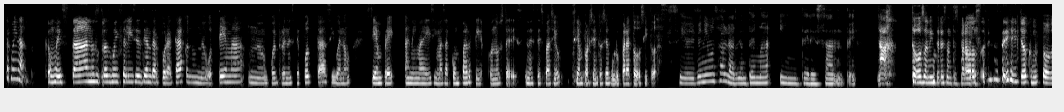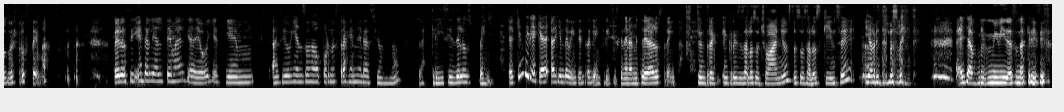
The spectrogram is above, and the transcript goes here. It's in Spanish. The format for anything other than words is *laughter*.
Terminando. ¿Cómo están? Nosotras muy felices de andar por acá con un nuevo tema, un nuevo encuentro en este podcast y bueno, siempre animadísimas a compartir con ustedes en este espacio 100% seguro para todos y todas. Sí, hoy venimos a hablar de un tema interesante. Ah, todos son interesantes para mí. *laughs* Sí, yo como todos nuestros temas. *laughs* Pero sí, en realidad el tema del día de hoy es bien, ha sido bien sonado por nuestra generación, ¿no? La crisis de los 20. ¿A quién diría que alguien de 20 entraría en crisis? Generalmente era a los 30. Yo entré en crisis a los 8 años, después a los 15 y ahorita a los 20. Ella, *laughs* mi, vida es una crisis.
